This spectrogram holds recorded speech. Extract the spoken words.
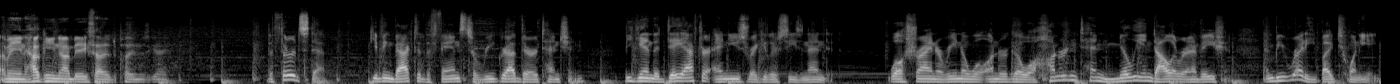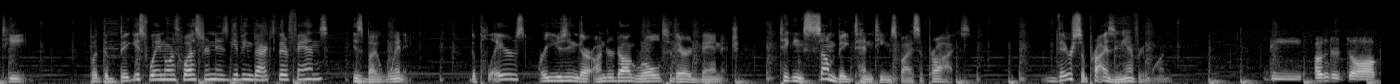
I mean, how can you not be excited to play in this game? The third step, giving back to the fans to re-grab their attention, began the day after NU's regular season ended. Welsh Ryan Arena will undergo a $110 million renovation and be ready by 2018. But the biggest way Northwestern is giving back to their fans is by winning. The players are using their underdog role to their advantage, taking some Big Ten teams by surprise. They're surprising everyone. The underdog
